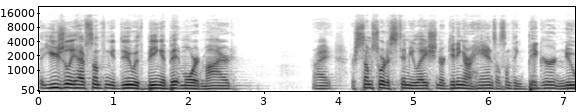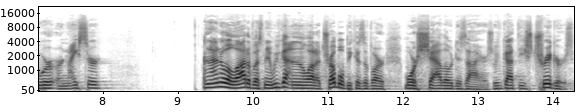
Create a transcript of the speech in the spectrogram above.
that usually have something to do with being a bit more admired, right? Or some sort of stimulation or getting our hands on something bigger, newer, or nicer. And I know a lot of us, man, we've gotten in a lot of trouble because of our more shallow desires. We've got these triggers,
